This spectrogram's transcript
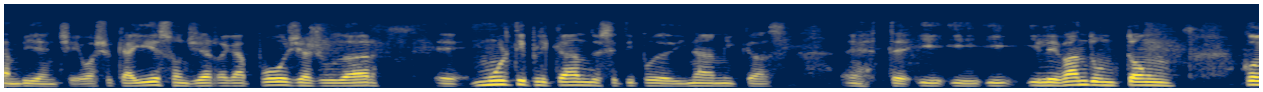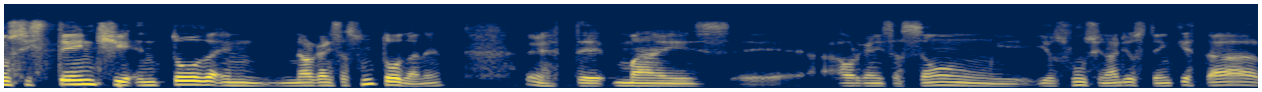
ambiente. Eu acho que aí é onde RH pode ajudar eh, multiplicando esse tipo de dinâmicas este, e, e, e, levando um tom consistente em toda, em, na organização toda, né? Este, mas eh, a organização e, e, os funcionários têm que estar,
